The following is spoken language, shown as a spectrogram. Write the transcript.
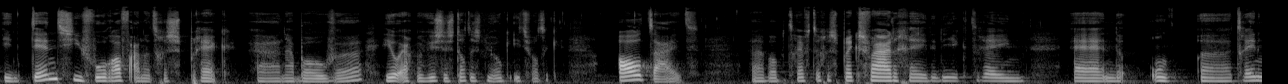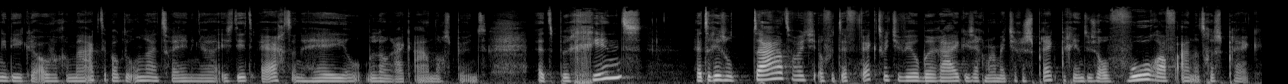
intentie vooraf aan het gesprek naar boven. Heel erg bewust. Dus dat is nu ook iets wat ik altijd, wat betreft de gespreksvaardigheden die ik train en de trainingen die ik erover gemaakt heb, ook de online trainingen, is dit echt een heel belangrijk aandachtspunt. Het begint het resultaat wat je, of het effect wat je wil bereiken, zeg maar, met je gesprek begint dus al vooraf aan het gesprek.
